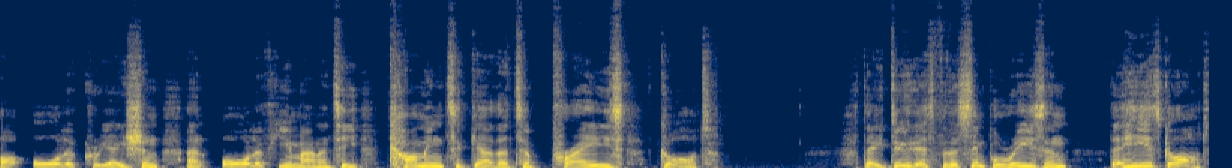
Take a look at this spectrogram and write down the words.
are all of creation and all of humanity coming together to praise God. They do this for the simple reason that He is God.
